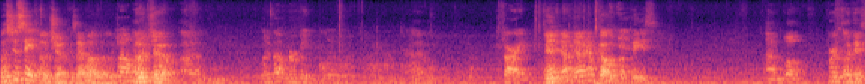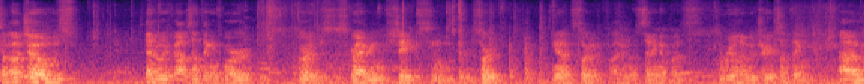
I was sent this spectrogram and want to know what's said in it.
Let's just say Ocho, because I love Ocho. Well, Ocho. Um, what about Mermaid Blue? Sorry. Eh, no, no, no, go, go, please. Um, well, first, okay, so Ocho was it's not really about something. It's more sort of just describing shapes and sort of, you know, it's sort of I don't know, setting up a surreal imagery or something. Um,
